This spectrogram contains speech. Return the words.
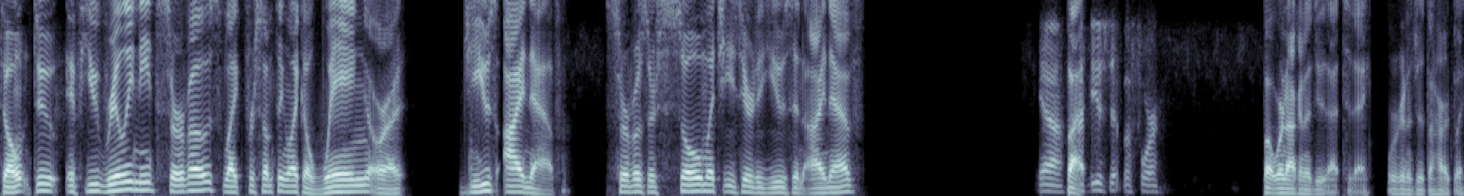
Don't do if you really need servos like for something like a wing or a use iNav. Servos are so much easier to use in iNav, Yeah. But- I've used it before. But we're not going to do that today. We're going to do it the hard way.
